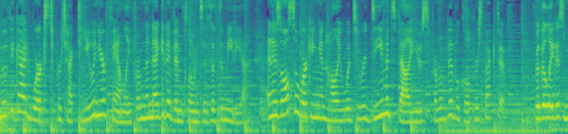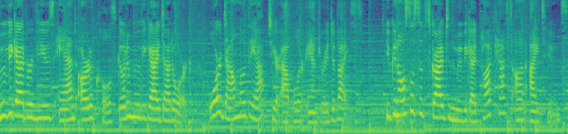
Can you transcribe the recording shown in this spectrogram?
Movie Guide works to protect you and your family from the negative influences of the media and is also working in Hollywood to redeem its values from a biblical perspective. For the latest Movie Guide reviews and articles, go to movieguide.org or download the app to your Apple or Android device. You can also subscribe to the Movie Guide podcast on iTunes.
